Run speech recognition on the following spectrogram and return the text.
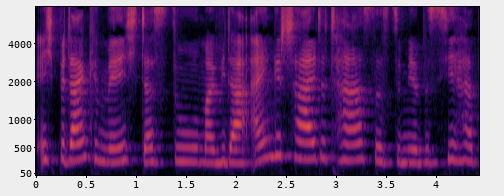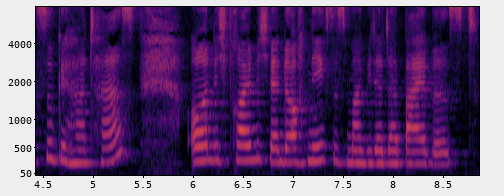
Ich bedanke mich, dass du mal wieder eingeschaltet hast, dass du mir bis hierher zugehört hast und ich freue mich, wenn du auch nächstes Mal wieder dabei bist.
